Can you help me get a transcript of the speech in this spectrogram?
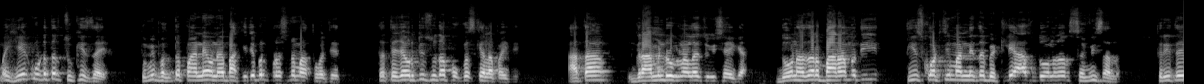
मग हे कुठं तर चुकीचं आहे. तुम्ही फक्त पाण्यावर नाही बाकीचे पण प्रश्न महत्त्वाचे आहेत. तर त्याच्यावरती सुद्धा फोकस केला पाहिजे. आता ग्रामीण रुग्णालयाचा विषय घ्या. दोन हजार बारा मध्ये तीस कोटीची मान्यता भेटली आज दोन हजार सव्वीस आलं. तरी ते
